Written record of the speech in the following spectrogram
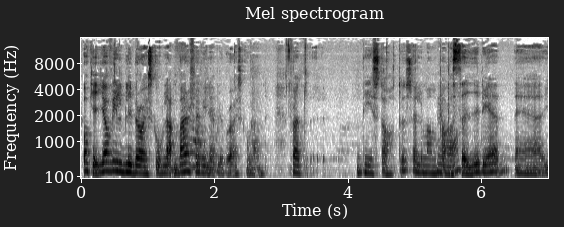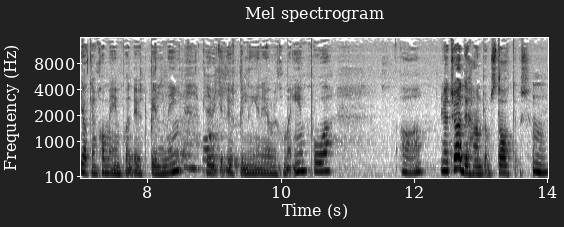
okej, jag vill bli bra i skolan. Varför vill jag bli bra i skolan? För att det är status, eller mamma och pappa Ja. säger det. Eh, jag kan komma in på en utbildning. Okej, vilken utbildning är det jag vill komma in på? Ja. Jag tror att det handlar om status. Mm.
